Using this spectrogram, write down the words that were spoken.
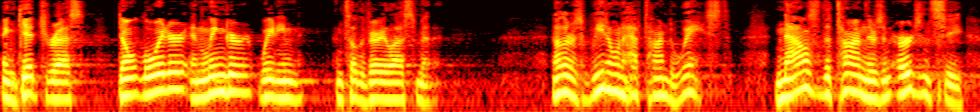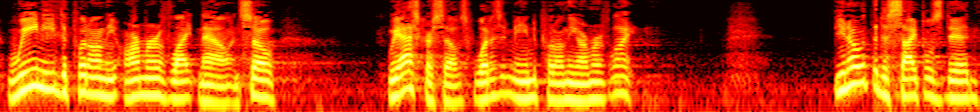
and get dressed. Don't loiter and linger waiting until the very last minute. In other words, we don't have time to waste. Now's the time. There's an urgency. We need to put on the armor of light now. And so we ask ourselves, what does it mean to put on the armor of light? Do you know what the disciples did?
